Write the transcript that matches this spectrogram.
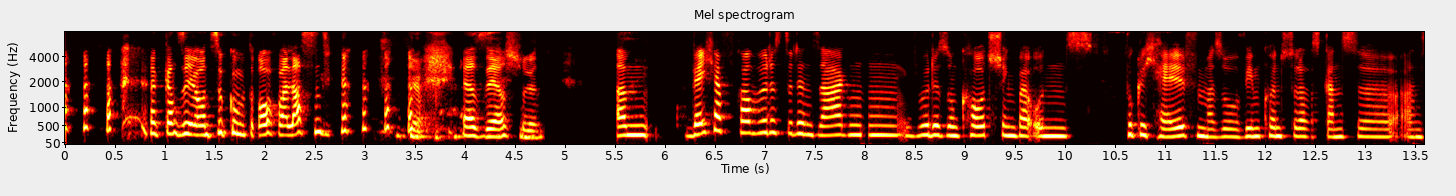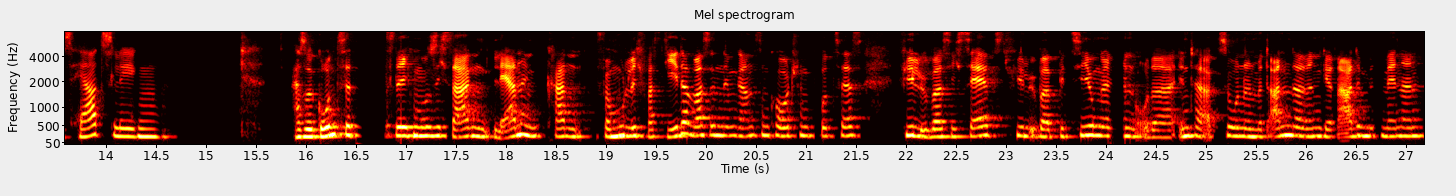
da kannst du dich auch in Zukunft drauf verlassen. ja. ja, sehr schön. Ähm, welcher Frau würdest du denn sagen, würde so ein Coaching bei uns wirklich helfen? Also wem könntest du das Ganze ans Herz legen? Also grundsätzlich muss ich sagen, lernen kann vermutlich fast jeder was in dem ganzen Coaching-Prozess. Viel über sich selbst, viel über Beziehungen oder Interaktionen mit anderen, gerade mit Männern.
